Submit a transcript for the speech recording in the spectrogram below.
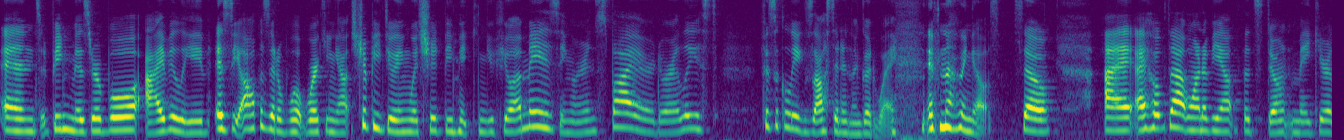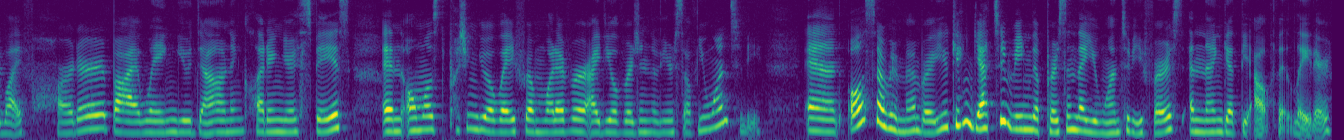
And being miserable, I believe, is the opposite of what working out should be doing, which should be making you feel amazing or inspired or at least physically exhausted in a good way, if nothing else. So I, I hope that wannabe outfits don't make your life harder by weighing you down and cluttering your space and almost pushing you away from whatever ideal version of yourself you want to be. And also remember, you can get to being the person that you want to be first and then get the outfit later.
